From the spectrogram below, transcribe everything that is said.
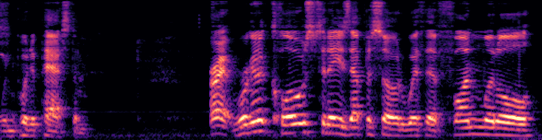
Wouldn't put it past him. All right, we're gonna close today's episode with a fun little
